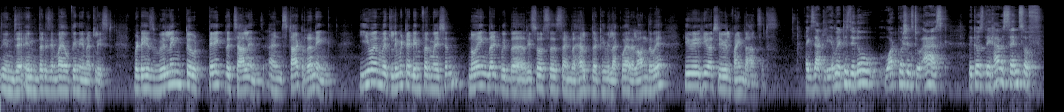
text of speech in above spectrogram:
in, in, that is in my opinion at least. But he is willing to take the challenge and start running even with limited information, knowing that with the resources and the help that he will acquire along the way, he, he or she will find the answers. Exactly. I mean, it is, you know, what questions to ask because they have a sense of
